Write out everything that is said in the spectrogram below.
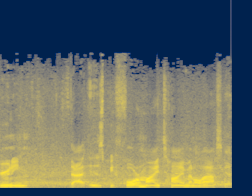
Crooning. That is before my time in Alaska.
